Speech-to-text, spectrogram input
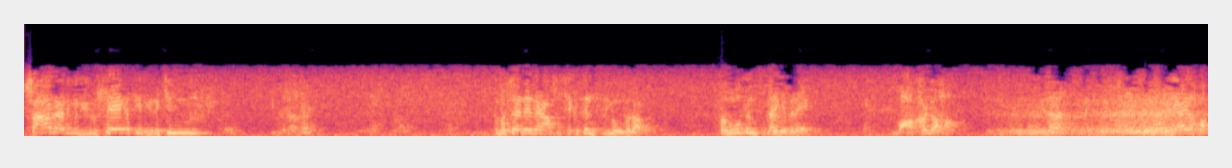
上来这个就是三个地里的经验。那么再来这样是这个凳子用不到的，不挪凳子咱也不来，马克要好，也要好。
